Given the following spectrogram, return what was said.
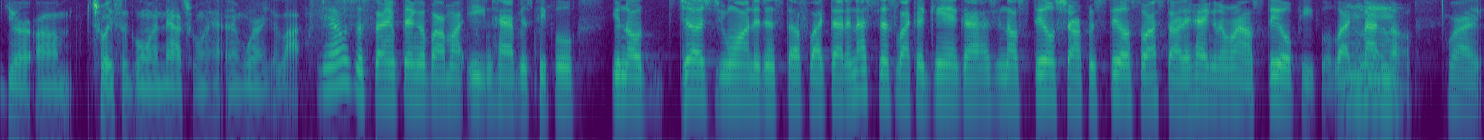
your um, choice of going natural and, ha- and wearing your locks. yeah, it was the same thing about my eating habits. People, you know, judged you on it and stuff like that, and that's just like again, guys, you know, still sharp and still. So I started hanging around still people, like not no Right.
